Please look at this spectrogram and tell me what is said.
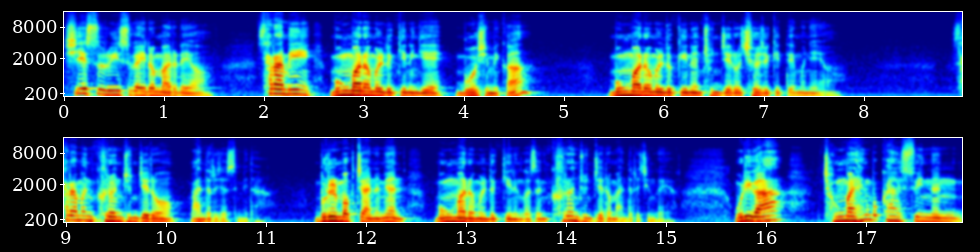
C.S. 루이스가 이런 말을 해요. 사람이 목마름을 느끼는 게 무엇입니까? 목마름을 느끼는 존재로 지어졌기 때문이에요. 사람은 그런 존재로 만들어졌습니다. 물을 먹지 않으면 목마름을 느끼는 것은 그런 존재로 만들어진 거예요. 우리가 정말 행복할 수 있는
